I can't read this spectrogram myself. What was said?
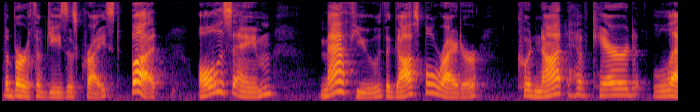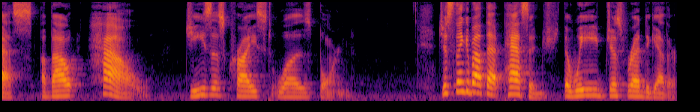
the birth of Jesus Christ, but all the same, Matthew, the gospel writer, could not have cared less about how Jesus Christ was born. Just think about that passage that we just read together.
